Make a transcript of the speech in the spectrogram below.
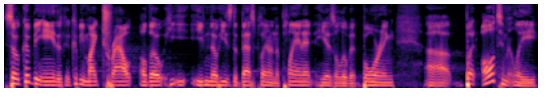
So it could be any. It could be Mike Trout, although he, even though he's the best player on the planet, he is a little bit boring. Uh, but ultimately,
